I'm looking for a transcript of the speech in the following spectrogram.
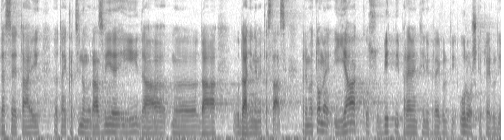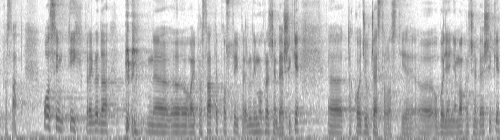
da se taj, taj karcinom razvije i da, da udaljene metastaze. Prema tome, jako su bitni preventivni pregledi, urološki pregledi prostate. Osim tih pregleda ovaj, prostate, postoji pregledi mokraćne bešike, e, takođe učestalost je e, oboljenja mokraćne bešike,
